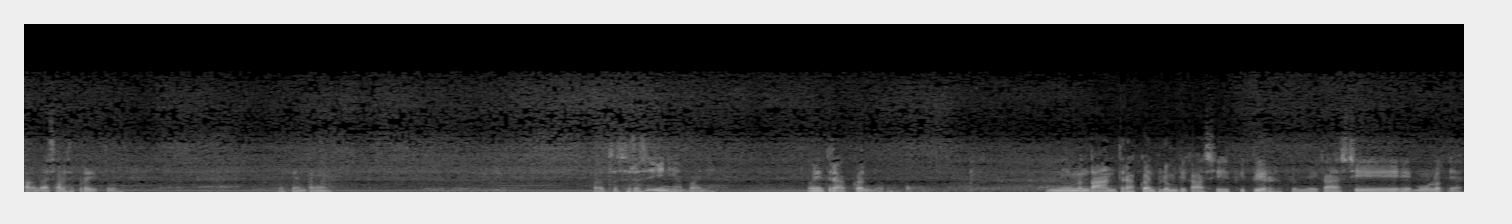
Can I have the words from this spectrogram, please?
Kalau nggak salah seperti itu. Bagian tengah terus ini apa oh ini dragon ini mentahan dragon belum dikasih bibir belum dikasih mulut ya.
